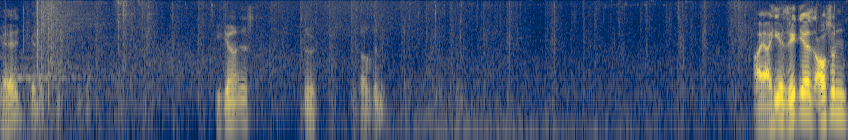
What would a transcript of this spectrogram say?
Geld. Hier ist nö, drin. Ah ja, hier seht ihr, ist auch so, ein,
